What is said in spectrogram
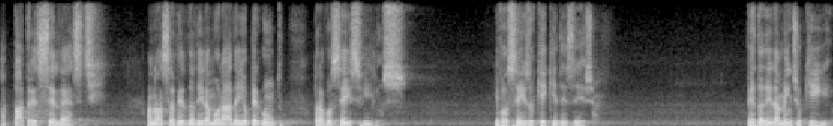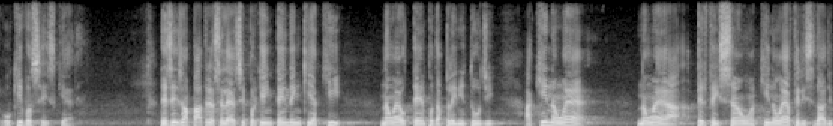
a pátria celeste, a nossa verdadeira morada. E eu pergunto para vocês, filhos, e vocês o que que desejam? Verdadeiramente o que o que vocês querem? Desejam a pátria celeste porque entendem que aqui não é o tempo da plenitude, aqui não é não é a perfeição, aqui não é a felicidade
